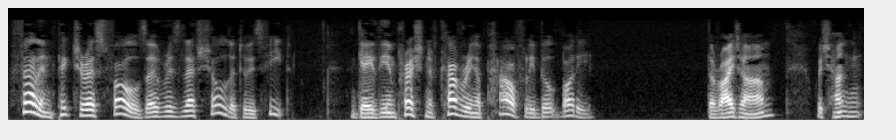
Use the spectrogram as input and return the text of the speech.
fell in picturesque folds over his left shoulder to his feet, and gave the impression of covering a powerfully built body. The right arm, which hung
